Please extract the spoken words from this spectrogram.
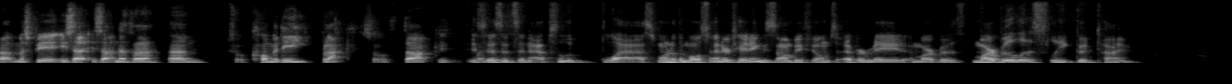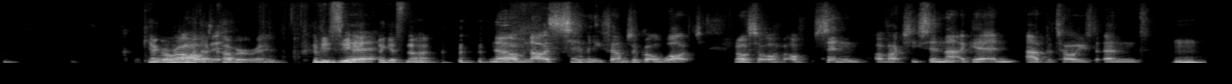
That must be. Is that is that another um, sort of comedy, black, sort of dark. It, it says it's an absolute blast, one of the most entertaining zombie films ever made, a marvelous, marvelously good time. Can't go wrong with that cover, right? Have you seen yeah. it? I guess not. no, I've not. There's so many films I've got to watch. And I've sort of I've seen I've actually seen that again advertised, and mm-hmm.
